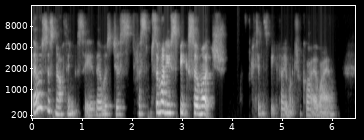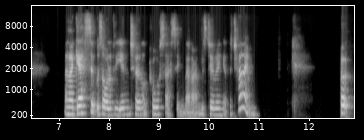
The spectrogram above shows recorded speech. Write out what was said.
there was just nothing to say. There was just for somebody who speaks so much. I didn't speak very much for quite a while. And I guess it was all of the internal processing that I was doing at the time. But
